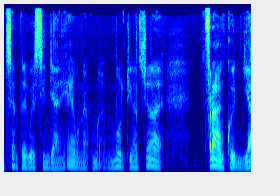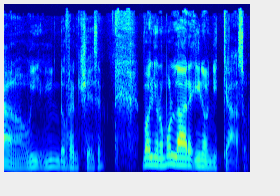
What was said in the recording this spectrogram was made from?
sempre questi indiani, è una multinazionale franco-indiano o indo-francese, vogliono mollare in ogni caso.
